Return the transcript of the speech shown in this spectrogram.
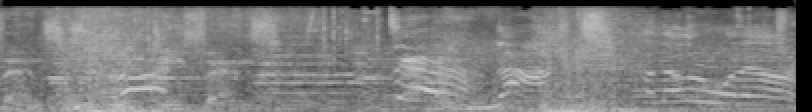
Offense is a good defense. Noct. Another one out.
